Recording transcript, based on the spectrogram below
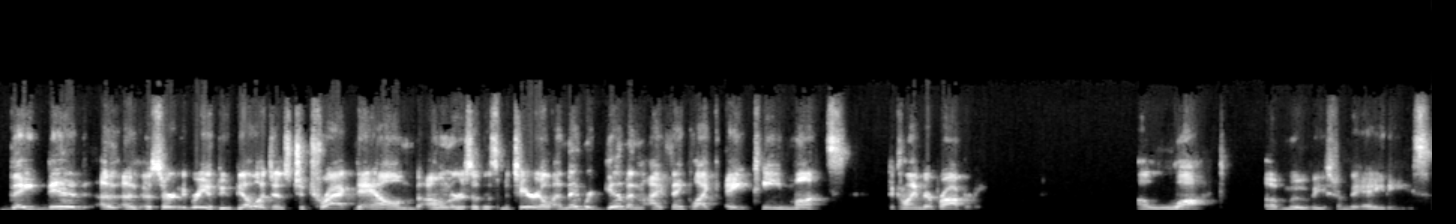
they did a, a, certain degree of due diligence to track down the owners of this material and they were given i think like 18 months to claim their property. A lot of movies from the 80s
